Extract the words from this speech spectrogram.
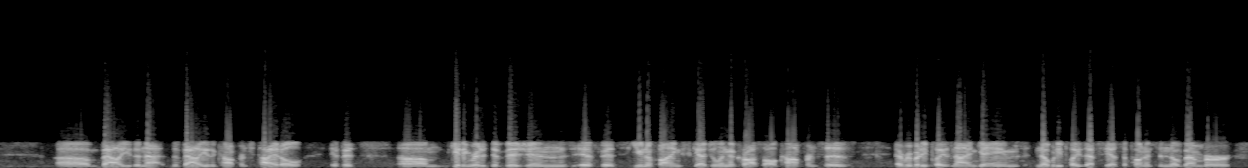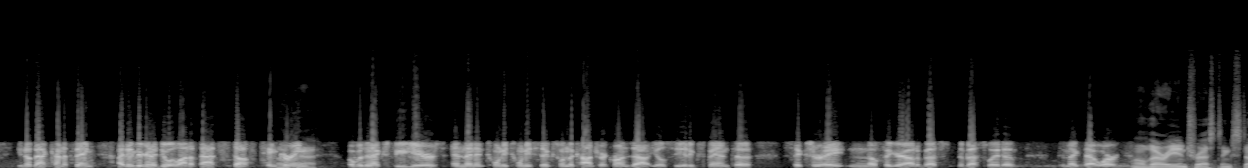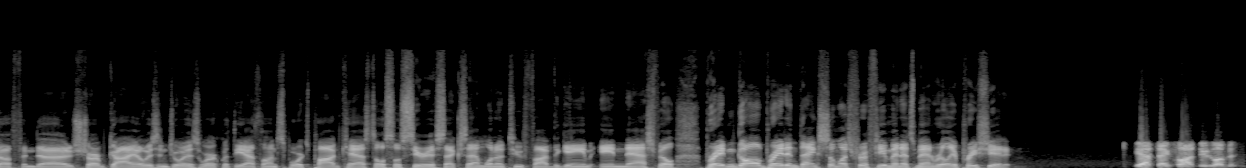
um, value the not, the value of the conference title, if it's um, getting rid of divisions, if it's unifying scheduling across all conferences, everybody plays nine games, nobody plays FCS opponents in November, you know that kind of thing. I think they're going to do a lot of that stuff, tinkering. Okay over the next few years, and then in 2026, when the contract runs out, you'll see it expand to six or eight, and they'll figure out a best the best way to to make that work. Well, very interesting stuff. And uh, sharp guy, I always enjoy his work with the Athlon Sports Podcast, also Sirius XM 1025 The Game in Nashville. Braden Gall, Braden, thanks so much for a few minutes, man. Really appreciate it. Yeah, thanks a lot, dude. Loved it.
